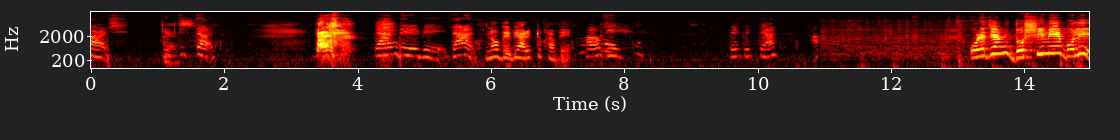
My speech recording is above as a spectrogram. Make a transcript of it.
five. Yes. Dad. Baby. আরেকটু খাবে Okay. Baby, Dad. ওরে যে আমি দোষী মেয়ে বলি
